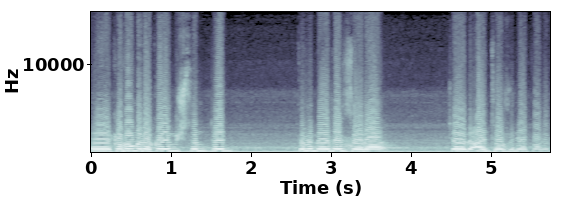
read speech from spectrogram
e, kafama da koymuştum dün. Dedim öğleden sonra şöyle bir Eindhoven yapalım.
